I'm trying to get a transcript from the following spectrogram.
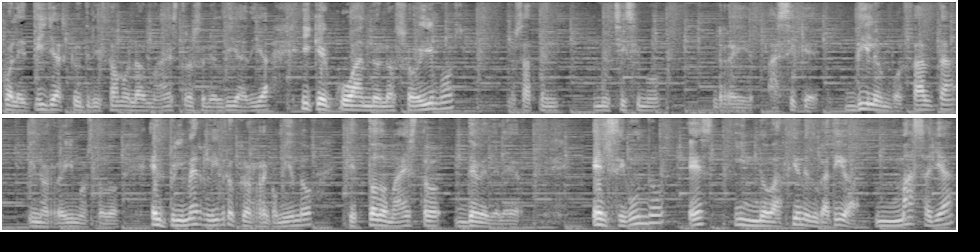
coletillas que utilizamos los maestros en el día a día y que cuando los oímos nos hacen muchísimo reír. Así que dilo en voz alta y nos reímos todo. El primer libro que os recomiendo que todo maestro debe de leer. El segundo es Innovación Educativa, más allá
